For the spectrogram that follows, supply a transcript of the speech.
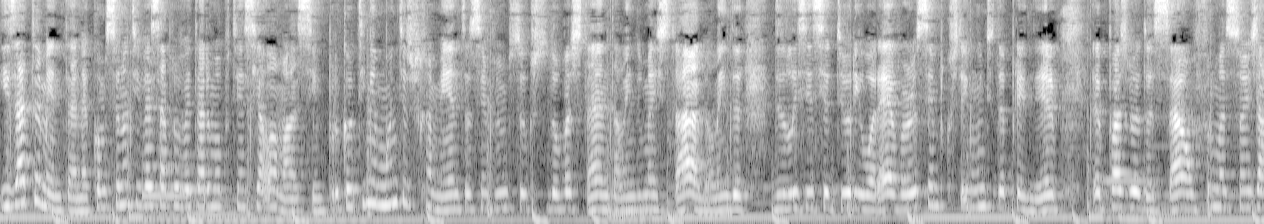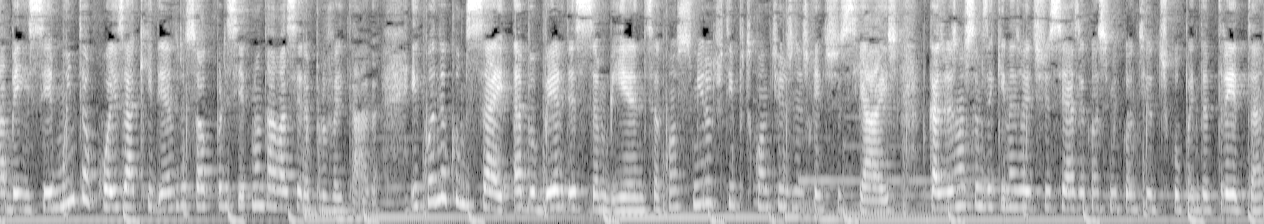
Exatamente, Ana, como se eu não tivesse a aproveitar o meu potencial ao máximo, porque eu tinha muitas ferramentas, sempre fui uma pessoa que estudou bastante, além do mestrado, além de, de licenciatura e whatever, eu sempre gostei muito de aprender, eh, pós-graduação, formações da ABC, muita coisa aqui dentro, só que parecia que não estava a ser aproveitada. E quando eu comecei a beber desses ambientes, a consumir outro tipo de conteúdos nas redes sociais, porque às vezes nós estamos aqui nas redes sociais a consumir conteúdo, desculpem, da treta,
